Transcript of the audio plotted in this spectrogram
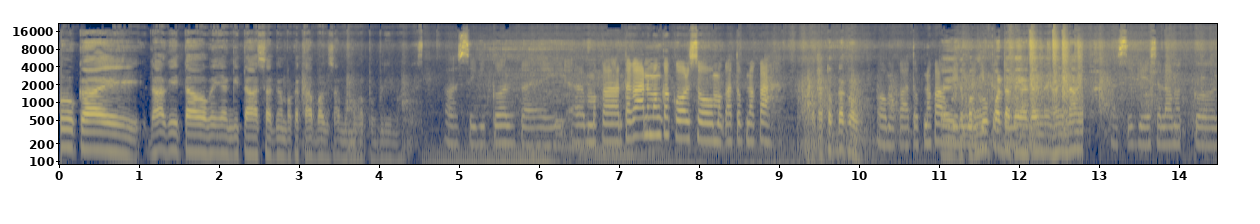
So, kay dagi tao nga iyang gitasad nga makatabang sa among mga problema. Ah, sige call kay uh, makatagaan naman ka call so mag-atop na ka. Makatop na ko. O makatop na ka. Kay Dili na kaya ganyan hinang Ah, sige, salamat call.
